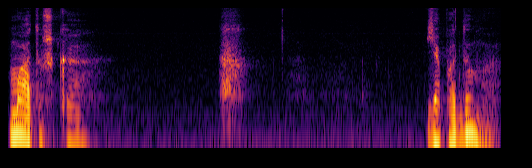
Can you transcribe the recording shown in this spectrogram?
Матушка, я подумаю.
